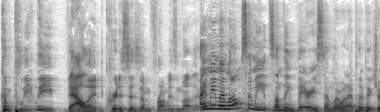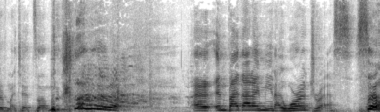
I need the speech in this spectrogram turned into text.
completely valid criticism from his mother. I mean, my mom sent me something very similar when I put a picture of my tits on. And by that I mean I wore a dress. So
